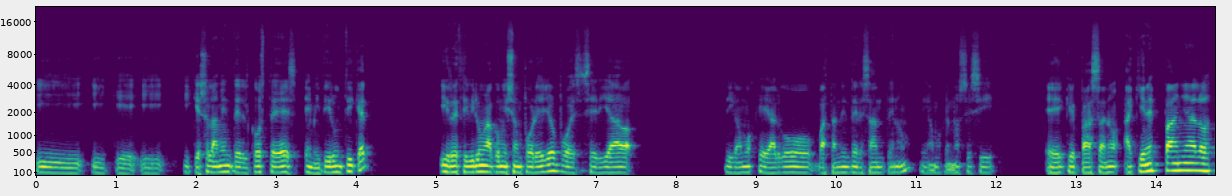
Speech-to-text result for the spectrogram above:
y, que, que solamente el coste es emitir un ticket y recibir una comisión por ello, pues sería, digamos que algo bastante interesante, ¿no? Digamos que no sé si, eh, qué pasa, ¿no? Aquí en España los,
